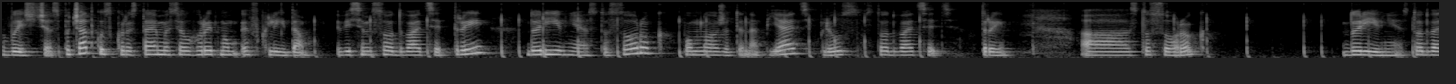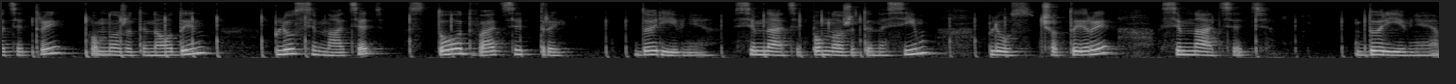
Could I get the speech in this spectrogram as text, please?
вище. Спочатку скористаємося алгоритмом Евкліда. 823 дорівнює 140 помножити на 5 плюс 123. 140 дорівнює 123 помножити на 1 плюс 17 123 дорівнює 17 помножити на 7 плюс 4, 17 дорівнює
